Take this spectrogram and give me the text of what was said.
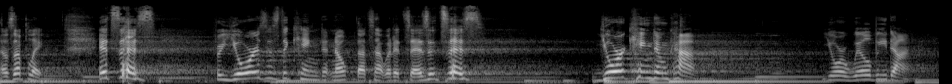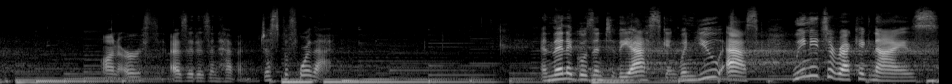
I was up late. It says, For yours is the kingdom. Nope, that's not what it says. It says, Your kingdom come, your will be done on earth as it is in heaven. Just before that. And then it goes into the asking. When you ask, we need to recognize,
